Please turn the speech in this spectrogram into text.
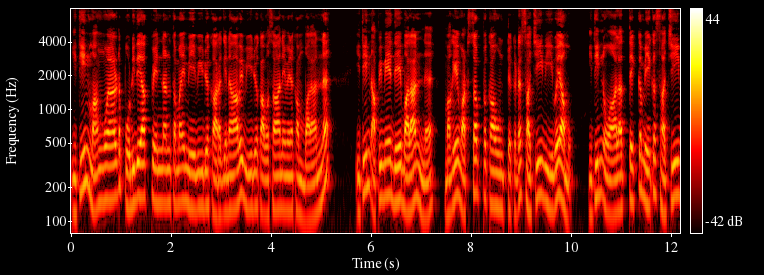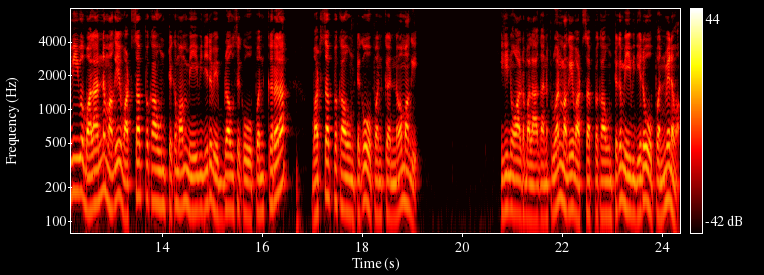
ඉතින් මං ඔයාලට පොඩි දෙයක් පෙන්වන්න තමයි මේ වීඩියෝ එක අරගෙන ආවේ. වීඩියෝ එක අවසානය වෙනකම් බලන්න. ඉතින් අපි මේ දේ බලන්න මගේ WhatsApp account එකට සජීවීව යමු. ඉතින් ඔයාලත් එක්ක මේක සජීවීව බලන්න මගේ WhatsApp account එක මම මේ විදිහට web browser එක open කරලා WhatsApp account එක open කරනවා මගේ. ඉතින් ඔයාලට බලා ගන්න පුළුවන් මගේ WhatsApp account එක මේ විදිහට open වෙනවා.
